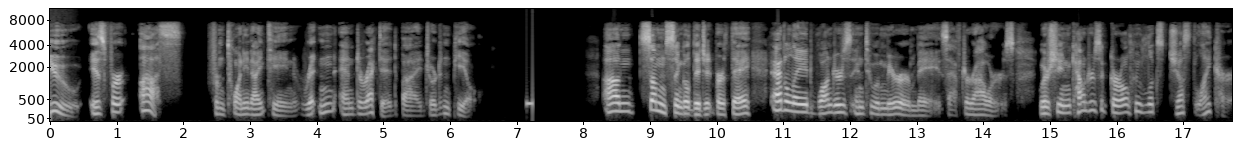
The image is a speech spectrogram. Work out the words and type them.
You is for Us from 2019, written and directed by Jordan Peele. On some single digit birthday, Adelaide wanders into a mirror maze after hours, where she encounters a girl who looks just like her.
